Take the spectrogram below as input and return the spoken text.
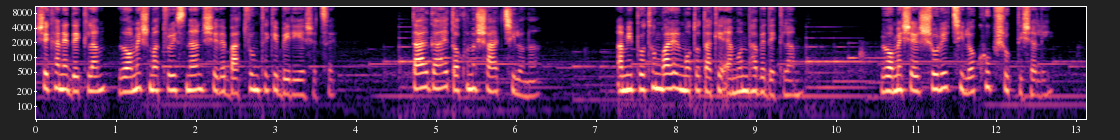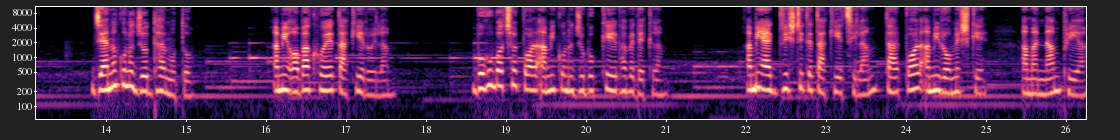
সেখানে দেখলাম রমেশ মাত্রই স্নান সেরে বাথরুম থেকে বেরিয়ে এসেছে। তার গায়ে তখনও শার্ট ছিল না। আমি প্রথমবারের মতো তাকে এমনভাবে দেখলাম। রমেশের শরীর ছিল খুব শক্তিশালী। যেন কোনো যোদ্ধার মতো। আমি অবাক হয়ে তাকিয়ে রইলাম। বহু বছর পর আমি কোনো যুবককে এভাবে দেখলাম। আমি এক দৃষ্টিতে তাকিয়েছিলাম, তারপর আমি রমেশকে, আমার নাম প্রিয়া।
